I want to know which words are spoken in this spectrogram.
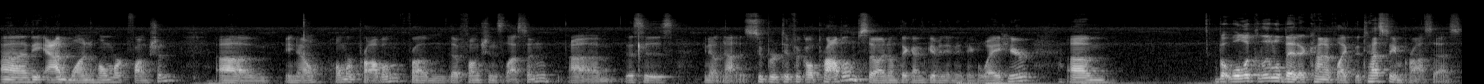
uh, the add one homework function. Um, you know, homework problem from the functions lesson. Um, this is, you know, not a super difficult problem, so I don't think I'm giving anything away here. But we'll look a little bit at kind of like the testing process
